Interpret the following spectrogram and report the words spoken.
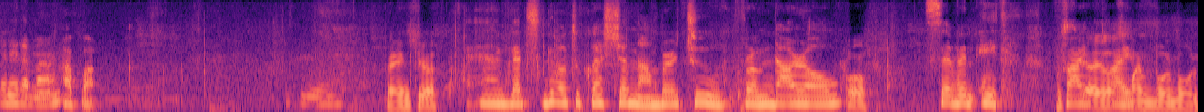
Kanila man. Apa. Thank you. And let's go to question number two from Darrow Oh, seven eight you see, five I lost five. my bulbul.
